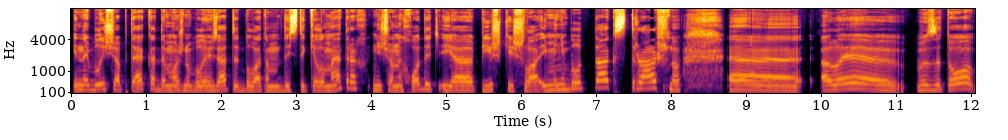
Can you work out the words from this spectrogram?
І найближча аптека, де можна було взяти, була там в 10 кілометрах, нічого не ходить. І я пішки йшла, і мені було так страшно. Е, Але зато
